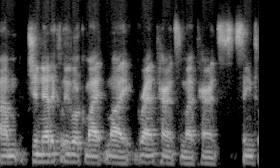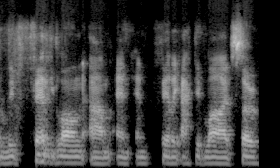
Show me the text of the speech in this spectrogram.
Um, genetically, look, my my grandparents and my parents seem to live fairly long um, and and fairly active lives. So,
